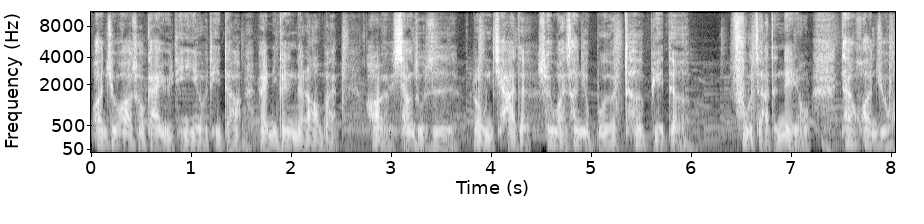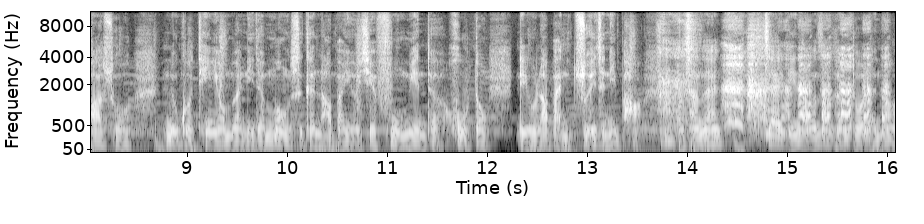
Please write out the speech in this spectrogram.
换句话说，刚才雨婷也有提到，哎，你跟你的老板好相处是融洽的，所以晚上就不会有特别的。复杂的内容，但换句话说，如果听友们你的梦是跟老板有一些负面的互动，例如老板追着你跑，我常常在临床上很多人哦，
